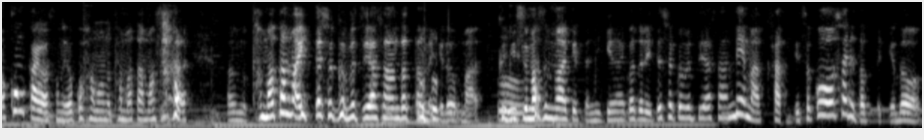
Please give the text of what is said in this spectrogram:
まあ、今回はその横浜のたまたまさ あのたまたま行った植物屋さんだったんだけど、まあ、クリスマスマーケットに行けないことで行った植物屋さんで、まあ、買ってそこはおしゃれだったけど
